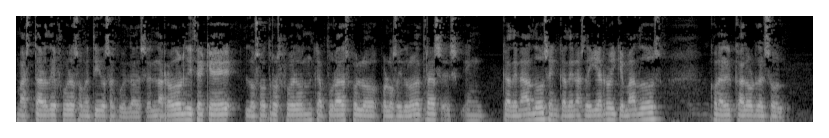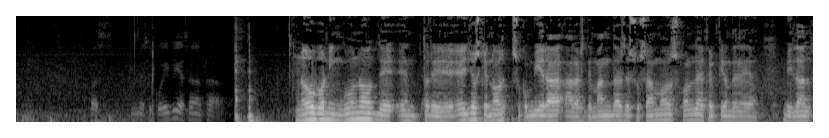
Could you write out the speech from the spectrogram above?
más tarde fueron sometidos a crueldades. El narrador dice que los otros fueron capturados por los idólatras encadenados en cadenas de hierro y quemados con el calor del sol. No hubo ninguno de entre ellos que no sucumbiera a las demandas de sus amos, con la excepción de Bilal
